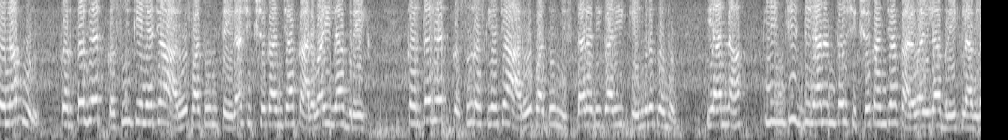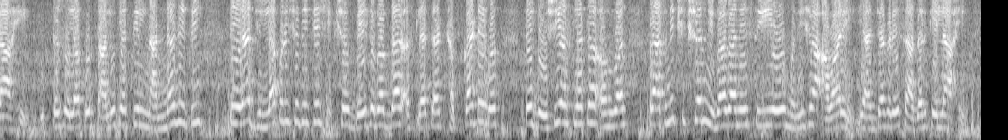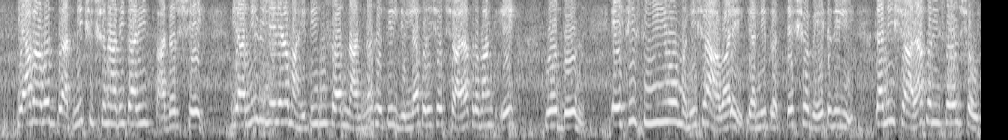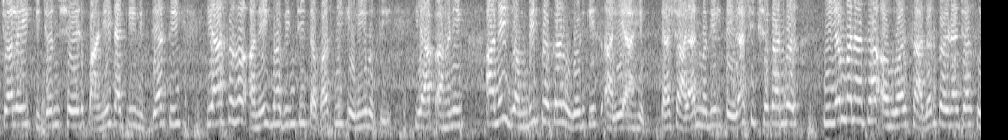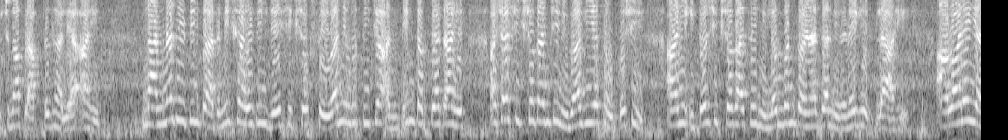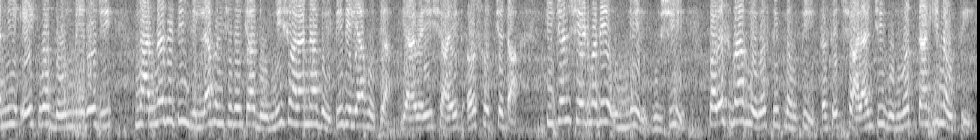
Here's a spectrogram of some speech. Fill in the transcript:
सोलापूर. कर्तव्यात कसूर केल्याच्या आरोपातून तेरा शिक्षकांच्या कारवाईला ब्रेक कर्तव्यात कसूर असल्याच्या आरोपातून विस्तार अधिकारी केंद्र प्रमुख यांना क्लीन चिट दिल्यानंतर शिक्षकांच्या कारवाईला ब्रेक लागला आहे. उत्तर सोलापूर तालुक्यातील नांदाज येथील तेरा जिल्हा परिषदेचे शिक्षक बेजबाबदार असल्याचा ठपका ठेवत ते दोषी असल्याचा अहवाल प्राथमिक शिक्षण विभागाने सीईओ मनीषा आवाळे यांच्याकडे सादर केला आहे. याबाबत प्राथमिक शिक्षणाधिकारी कादर शेख यांनी दिलेल्या माहितीनुसार नान्नज येथील जिल्हा परिषद शाळा क्रमांक एक व दोन येथे सीईओ मनीषा आवाळे यांनी प्रत्यक्ष भेट दिली. त्यांनी शाळा परिसर शौचालय किचन शेड पाणी टाकी विद्यार्थी यासह अनेक बाबींची तपासणी केली होती. या पाहणीत अनेक गंभीर प्रकार उघडकीस आले आहेत. त्या शाळांमधील तेरा शिक्षकांवर निलंबनाचा अहवाल सादर करण्याच्या सूचना प्राप्त झाल्या आहेत. नान्नाज येथील प्राथमिक शाळेतील जे शिक्षक सेवानिवृत्तीच्या अंतिम टप्प्यात आहेत अशा शिक्षकांची विभागीय चौकशी आणि इतर शिक्षकाचे निलंबन करण्याचा निर्णय घेतला आहे. आवाळे यांनी एक व दोन मे रोजी नान्नाज येथील जिल्हा परिषदेच्या दोन्ही शाळांना भेटी दिल्या होत्या. यावेळी शाळेत अस्वच्छता किचन शेडमध्ये उंदीर घुशी परसबाग व्यवस्थित नव्हती तसेच शाळांची गुणवत्ताही नव्हती.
